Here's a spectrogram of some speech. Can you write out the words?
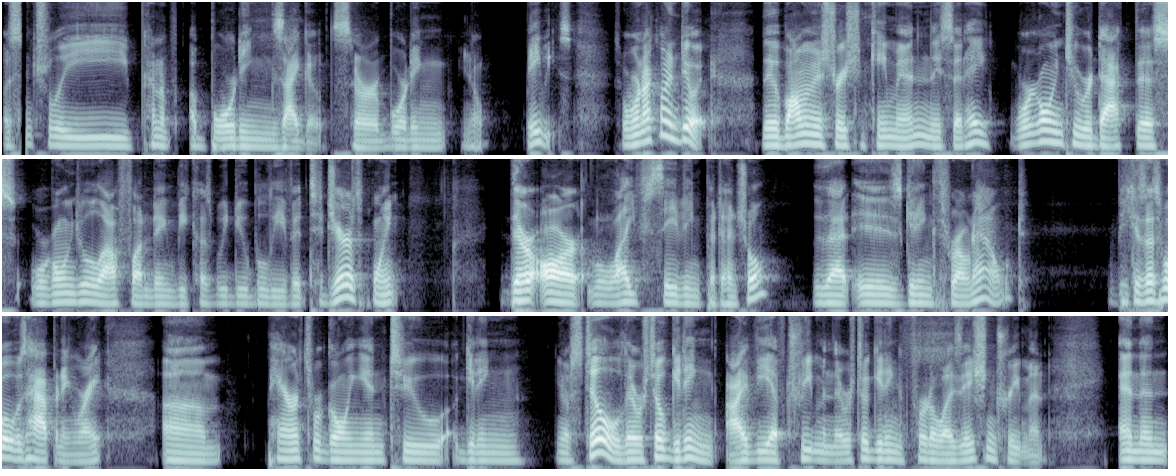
essentially kind of aborting zygotes or aborting, you know, babies. So we're not going to do it." The Obama administration came in and they said, "Hey, we're going to redact this. We're going to allow funding because we do believe it." To Jared's point, there are life saving potential that is getting thrown out because that's what was happening, right? Um, parents were going into getting, you know, still they were still getting IVF treatment, they were still getting fertilization treatment, and then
